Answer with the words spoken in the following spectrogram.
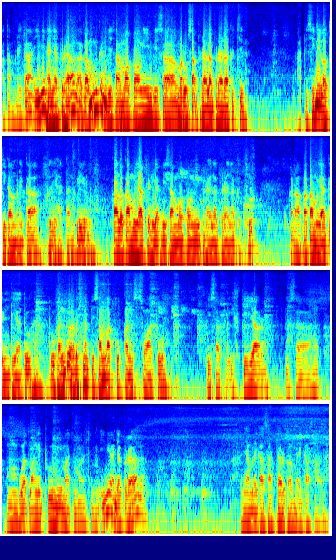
kata mereka ini hanya berhala. Gak mungkin bisa motongi bisa merusak berhala-berhala kecil di sini logika mereka kelihatan keliru kalau kamu yakin nggak bisa motongi berhala-berhala kecil Kenapa kamu yakin dia Tuhan? Tuhan itu harusnya bisa melakukan sesuatu, bisa berikhtiar, bisa membuat langit bumi macam-macam. Ini hanya berhala. Hanya mereka sadar bahwa mereka salah.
